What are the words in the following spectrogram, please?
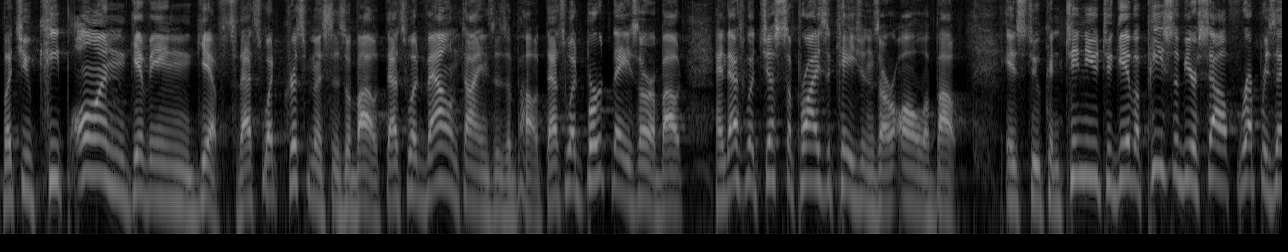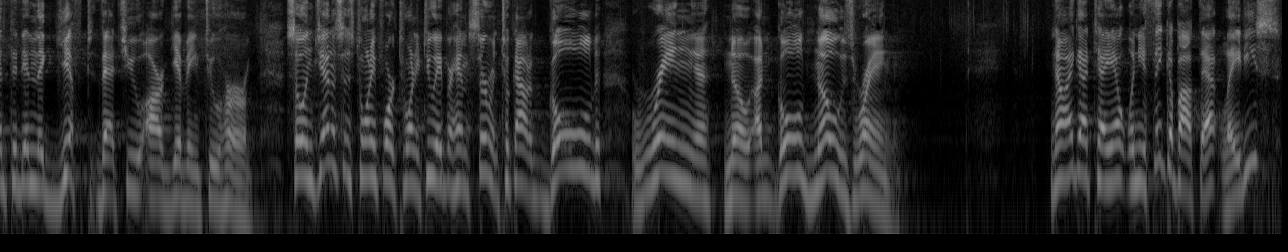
but you keep on giving gifts. That's what Christmas is about. That's what Valentine's is about. That's what birthdays are about. And that's what just surprise occasions are all about. Is to continue to give a piece of yourself represented in the gift that you are giving to her. So in Genesis 24, 22, Abraham's servant took out a gold ring, no, a gold nose ring. Now I got to tell you, when you think about that, ladies,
